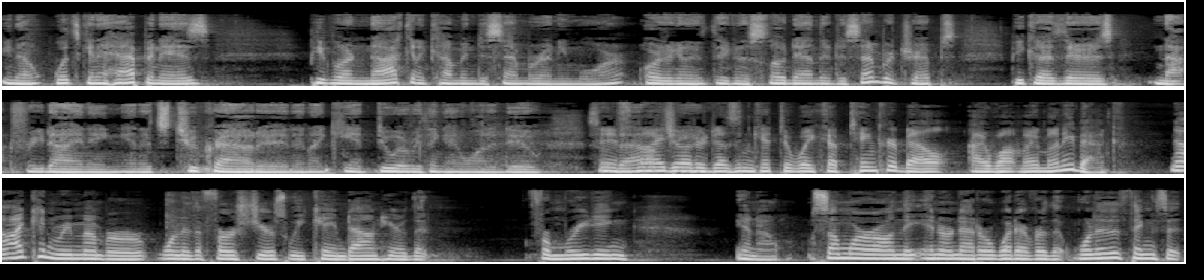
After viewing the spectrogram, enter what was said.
You know, what's going to happen is people are not going to come in December anymore, or they're going to they're going to slow down their December trips because there's not free dining and it's too crowded and I can't do everything I want to do. So if that'll my daughter change. doesn't get to wake up Tinkerbell, I want my money back. Now I can remember one of the first years we came down here that from reading, you know, somewhere on the internet or whatever that one of the things that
